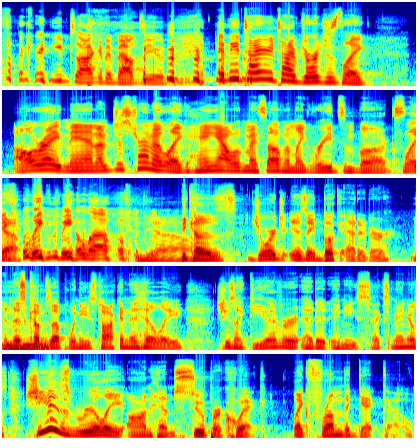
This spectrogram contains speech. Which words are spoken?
the fuck are you talking about, dude? And the entire time, George is like, all right, man, I'm just trying to like hang out with myself and like read some books. Like, Yeah. leave me alone. Yeah. because George is a book editor, and this mm-hmm. comes up when he's talking to Hilly. She's like, "Do you ever edit any sex manuals?" She is really on him super quick, like from the get go,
